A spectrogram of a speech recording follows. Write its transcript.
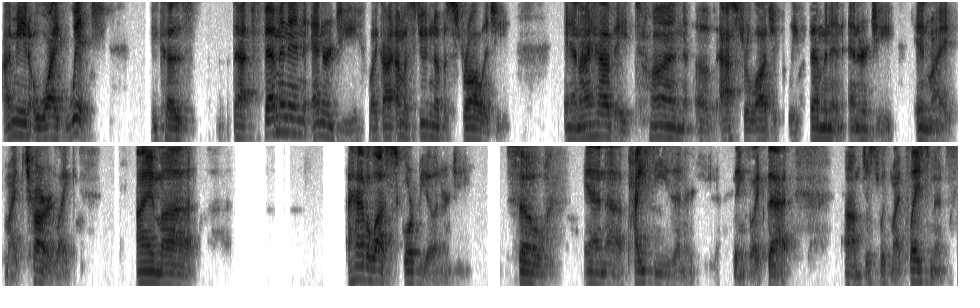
I mean a white witch," because that feminine energy. Like I, I'm a student of astrology, and I have a ton of astrologically feminine energy in my my chart. Like I'm uh, I have a lot of Scorpio energy, so and uh, Pisces energy, things like that, um, just with my placements.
